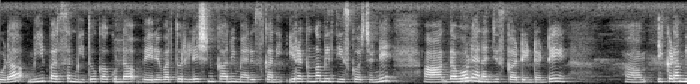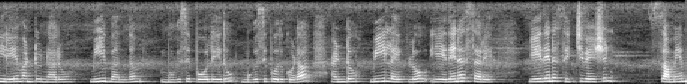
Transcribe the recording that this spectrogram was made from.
కూడా మీ పర్సన్ మీతో కాకుండా వేరే వారితో రిలేషన్ కానీ మ్యారేజ్ కానీ ఈ రకంగా మీరు తీసుకోవచ్చండి. ద వరల్డ్ ఎనర్జీస్ కార్డ్ ఏంటంటే ఇక్కడ మీరేమంటున్నారు మీ బంధం ముగిసిపోలేదు ముగిసిపోదు కూడా. అండ్ మీ లైఫ్లో ఏదైనా సరే ఏదైనా సిచ్యువేషన్ సమయం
